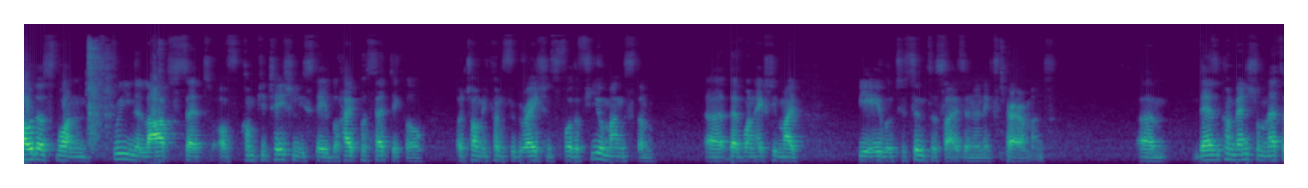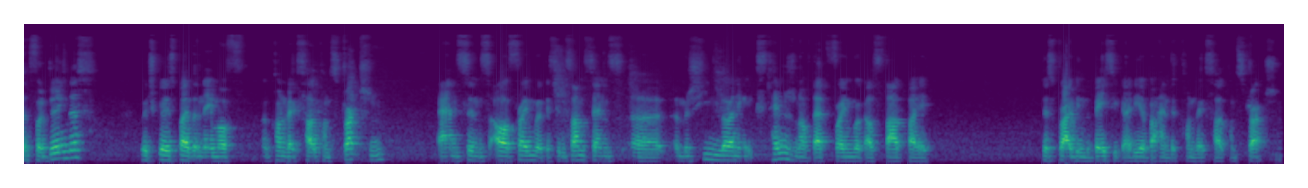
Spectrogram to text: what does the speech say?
how does one screen a large set of computationally stable hypothetical atomic configurations for the few amongst them uh, that one actually might be able to synthesize in an experiment. Um, there's a conventional method for doing this, which goes by the name of a convex hull construction. And since our framework is in some sense uh, a machine learning extension of that framework, I'll start by describing the basic idea behind the convex hull construction,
